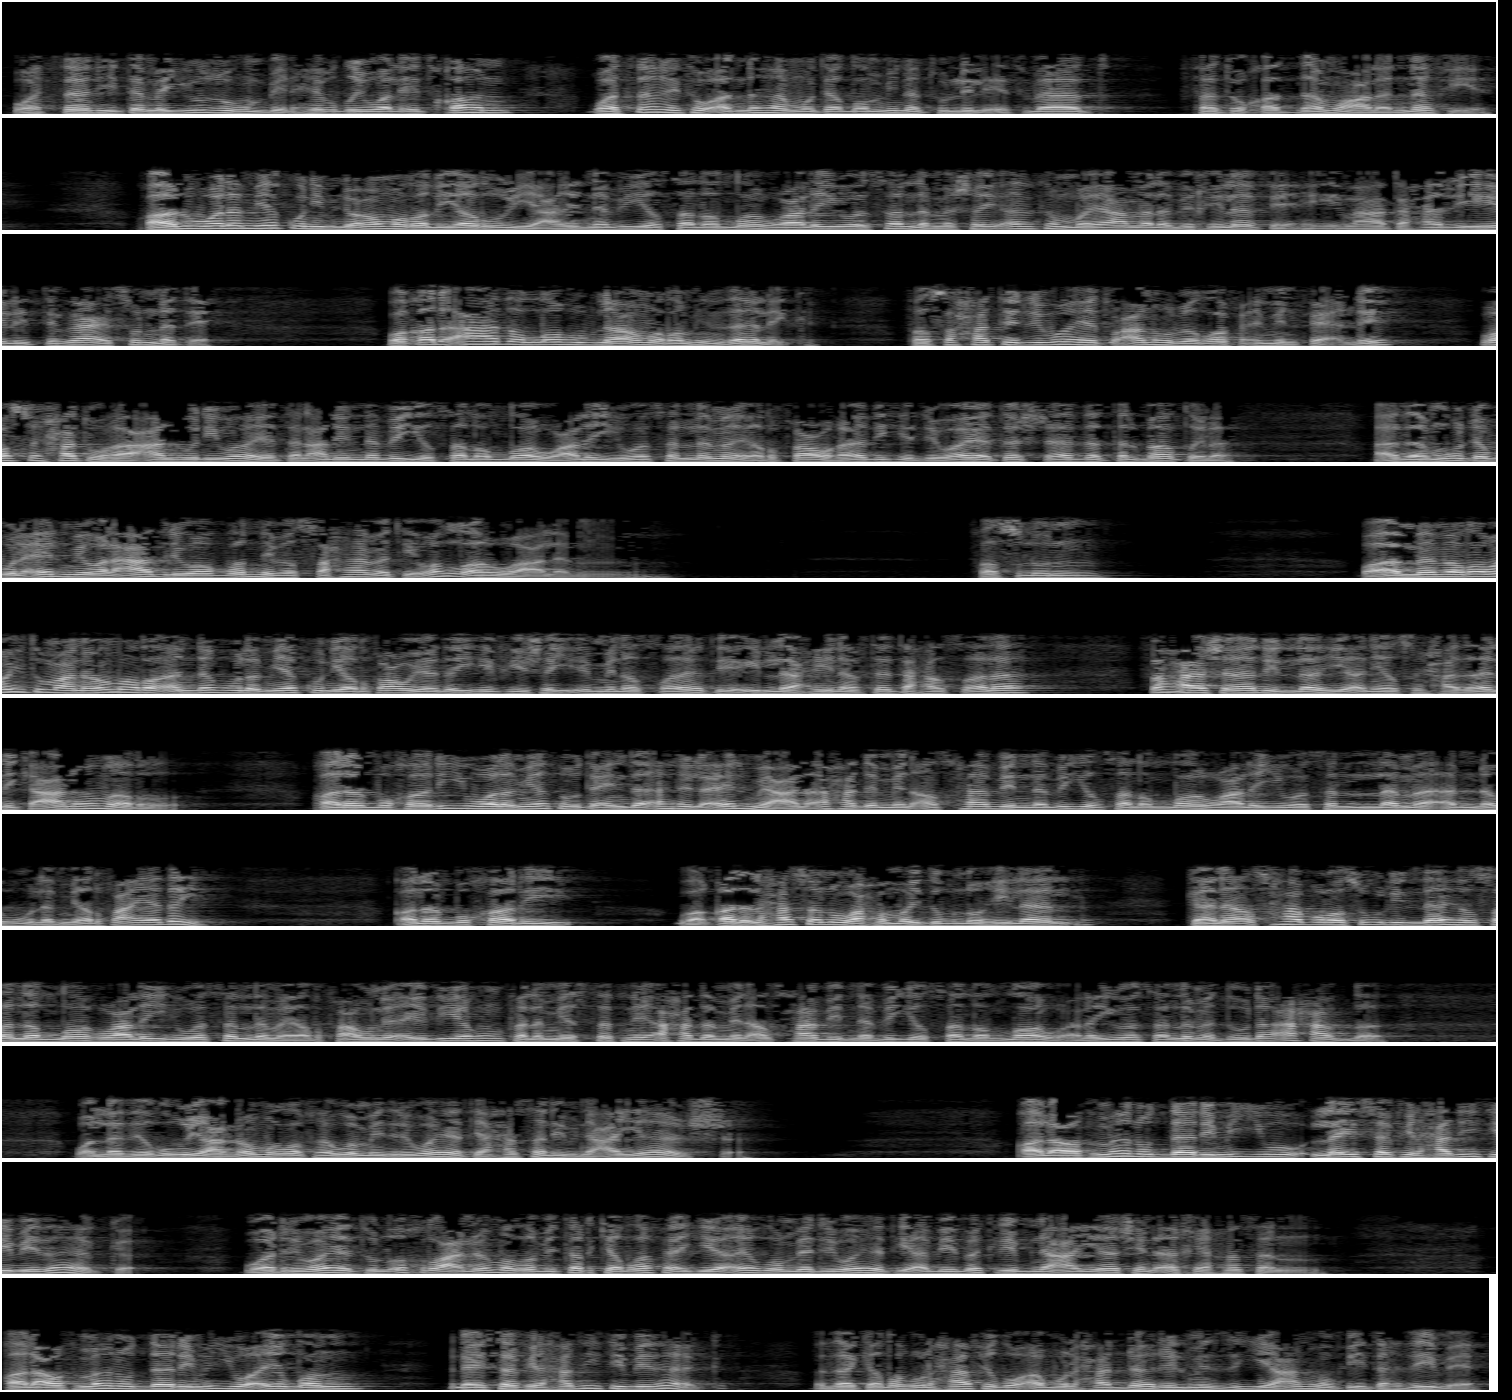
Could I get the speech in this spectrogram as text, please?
والثاني تميزهم بالحفظ والإتقان والثالث أنها متضمنة للإثبات فتقدم على النفي. قالوا ولم يكن ابن عمر ليروي عن النبي صلى الله عليه وسلم شيئا ثم يعمل بخلافه مع تحريه لاتباع سنته. وقد أعاد الله ابن عمر من ذلك. فصحت الرواية عنه بالرفع من فعله وصحتها عنه رواية عن النبي صلى الله عليه وسلم يرفع هذه الرواية الشاذة الباطلة. هذا موجب العلم والعدل والظن بالصحابة والله أعلم. فصل. وأما ما رويتم عن عمر أنه لم يكن يرفع يديه في شيء من الصلاة إلا حين افتتح الصلاة فحاشا لله أن يصح ذلك عن عمر. قال البخاري ولم يثبت عند أهل العلم عن أحد من أصحاب النبي صلى الله عليه وسلم أنه لم يرفع يديه. قال البخاري وقال الحسن وحميد بن هلال كان أصحاب رسول الله صلى الله عليه وسلم يرفعون أيديهم فلم يستثني أحدا من أصحاب النبي صلى الله عليه وسلم دون أحد. والذي روي عن عمر فهو من رواية حسن بن عياش. قال عثمان الدارمي ليس في الحديث بذاك. والرواية الأخرى عن عمر بترك الرفع هي أيضا من رواية أبي بكر بن عياش أخي حسن. قال عثمان الدارمي أيضا ليس في الحديث بذاك. ذكره الحافظ أبو الحجاج المزي عنه في تهذيبه.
